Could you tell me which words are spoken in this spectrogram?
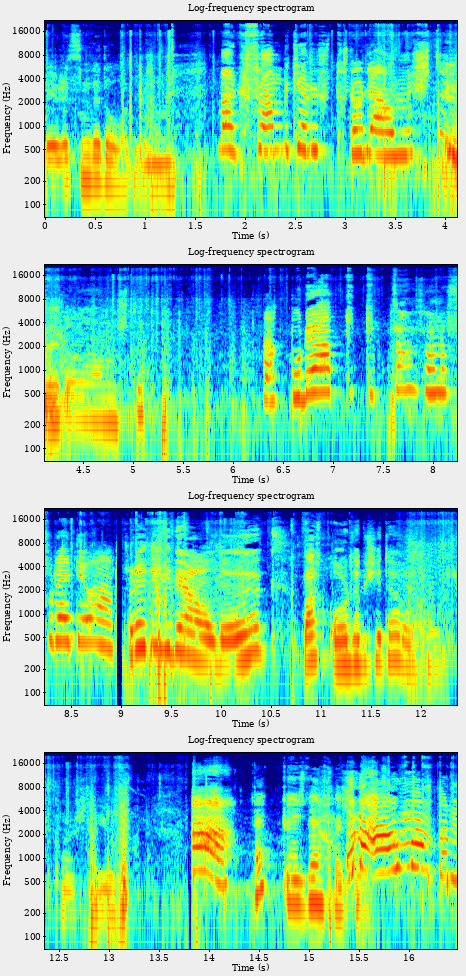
Çevresinde de olabilir onun. Bak sen bir kere şu trolü almıştın. Evet onu almıştık. Bak buraya tuttuktan sonra Freddy var. Freddy'yi de aldık. Bak orada bir şey daha var sanki karşıda yok. Aa, Bak gözden kaçmış. onu almadım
